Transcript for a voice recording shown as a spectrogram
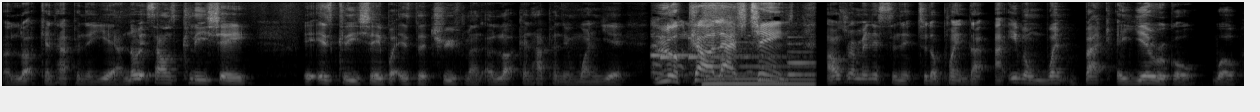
A lot can happen in a year. I know it sounds cliche. It is cliche, but it's the truth, man. A lot can happen in one year. Look how life's changed. I was reminiscing it to the point that I even went back a year ago. Well,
